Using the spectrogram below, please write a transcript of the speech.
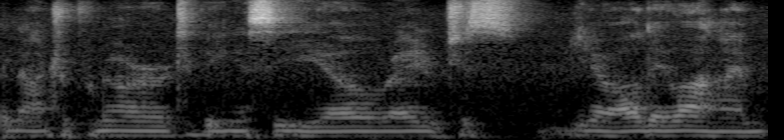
an entrepreneur, to being a CEO, right? Which is you know all day long I'm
